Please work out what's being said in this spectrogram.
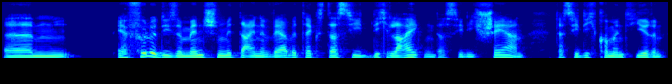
ähm, erfülle diese Menschen mit deinem Werbetext, dass sie dich liken, dass sie dich sharen, dass sie dich kommentieren.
